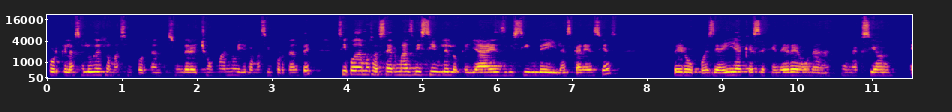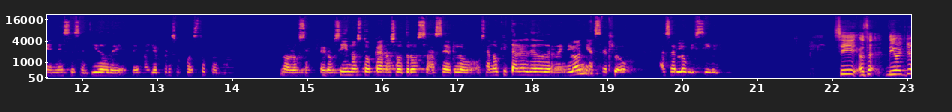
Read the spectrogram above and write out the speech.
porque la salud es lo más importante, es un derecho humano y es lo más importante. Sí podemos hacer más visible lo que ya es visible y las carencias, pero pues de ahí a que se genere una, una acción en ese sentido de, mayor presupuesto, pues no, no lo sé, pero sí nos toca a nosotros hacerlo, o sea, no quitar el dedo del renglón y hacerlo, hacerlo visible. Sí, o sea, digo, yo,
